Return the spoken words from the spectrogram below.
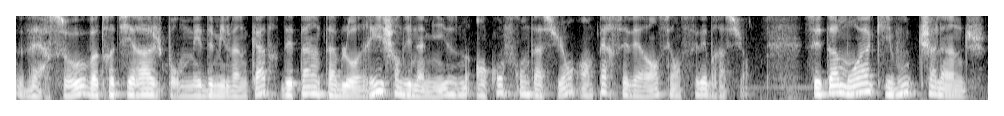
Verseau, votre tirage pour mai 2024 dépeint un tableau riche en dynamisme, en confrontation, en persévérance et en célébration. C'est un mois qui vous challenge,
